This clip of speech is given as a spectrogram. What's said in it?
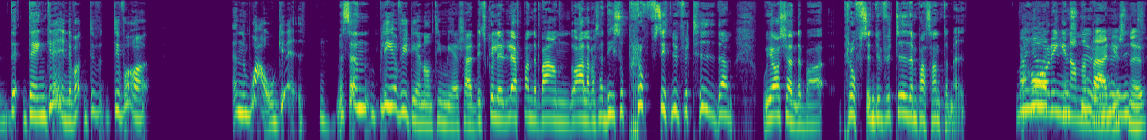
de, den grejen, det var, det, det var en wow-grej. Mm. Men sen blev ju det någonting mer så här, det skulle löpande band och alla var så här, det är så proffsigt nu för tiden. Och jag kände bara, proffsigt nu för tiden passar inte mig. Jag Vad gör har ingen annan nu värld just ditt- nu.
